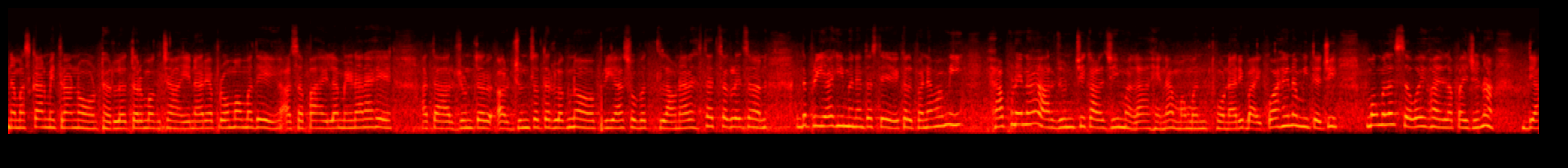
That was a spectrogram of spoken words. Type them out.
नमस्कार मित्रांनो ठरलं तर मगच्या येणाऱ्या प्रोमोमध्ये असं पाहायला मिळणार आहे. आता अर्जुन तर अर्जुनचं तर लग्न प्रियासोबत लावणार असतात सगळेजण. आता प्रिया ही म्हणत असते कल्पना मम्मी ह्यापुढे ना अर्जुनची काळजी मला आहे ना. मग मन होणारी बायको आहे ना मी त्याची. मग मला सवय व्हायला पाहिजे ना. द्या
